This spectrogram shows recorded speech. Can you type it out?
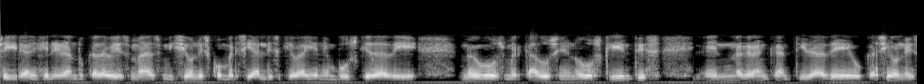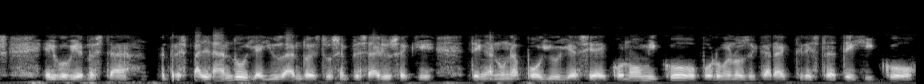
se irán generando cada vez más misiones comerciales que vayan en búsqueda de nuevos mercados y de nuevos clientes en una gran cantidad de ocasiones el gobierno está respaldando y ayudando a estos empresarios a que tengan un apoyo ya sea económico o por lo menos de carácter estratégico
